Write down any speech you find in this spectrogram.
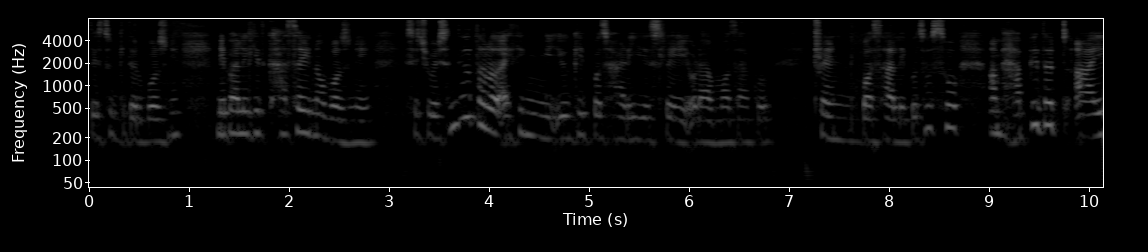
त्यस्तो गीतहरू बज्ने। नेपाली गीत खासै नबज्ने सिचुएसन थियो तर आई थिङ्क यो गीत पछाडि यसले एउटा मजाको ट्रेन्ड बसालेको छ। So I am happy that I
